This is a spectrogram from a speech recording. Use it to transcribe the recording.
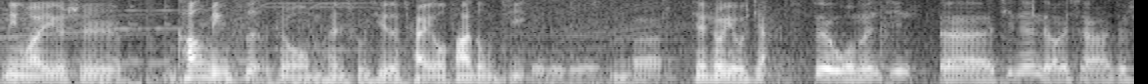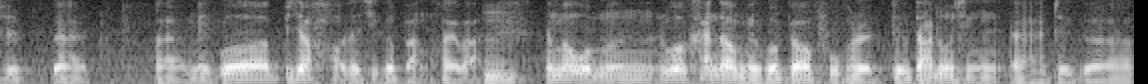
另外一个是康明斯，是我们很熟悉的柴油发动机。对对对，呃，先说油价。对，我们今呃今天聊一下，就是呃呃美国比较好的几个板块吧。嗯。那么我们如果看到美国标普或者就大众型呃这个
